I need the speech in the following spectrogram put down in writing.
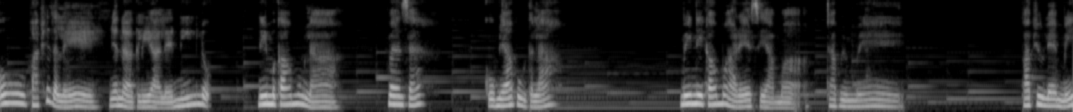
အိုးဘာဖြစ်တယ်လဲမျက်နှာကလေးကလည်းနီးလို့နေမကောင်းဘူးလားမှန်စမ်းကိုများဘူးသလားမေနေကောင်းပါတယ်ဆီယာမ ဒါပေမဲ့ဘာပြုလဲမေ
